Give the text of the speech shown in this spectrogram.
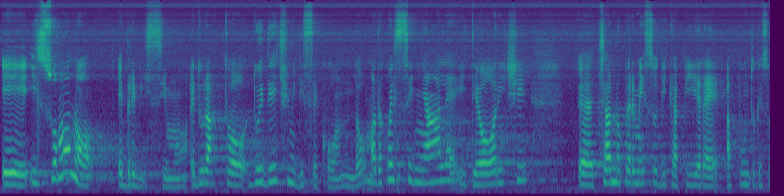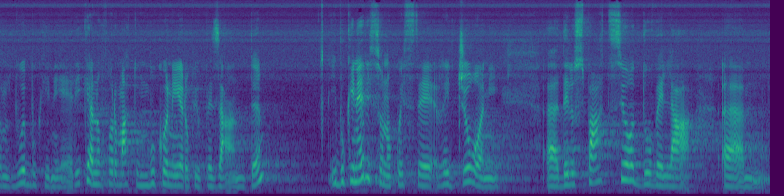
e il suono è brevissimo, è durato due decimi di secondo, ma da quel segnale i teorici eh, ci hanno permesso di capire appunto che sono due buchi neri che hanno formato un buco nero più pesante i buchi neri sono queste regioni eh, dello spazio dove la, ehm,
